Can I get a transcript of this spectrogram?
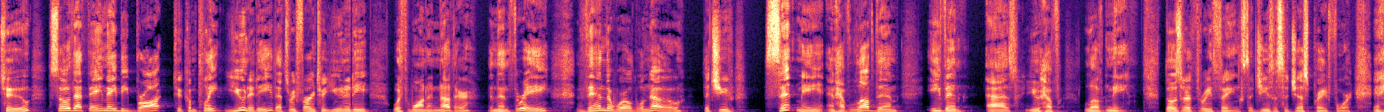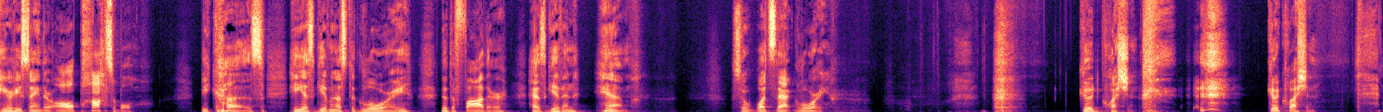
Two, so that they may be brought to complete unity. That's referring to unity with one another. And then three, then the world will know that you sent me and have loved them even as you have loved me. Those are the three things that Jesus had just prayed for. And here he's saying they're all possible because he has given us the glory that the Father has given him. So, what's that glory? Good question. Good question.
